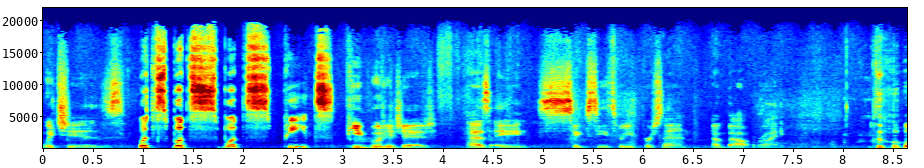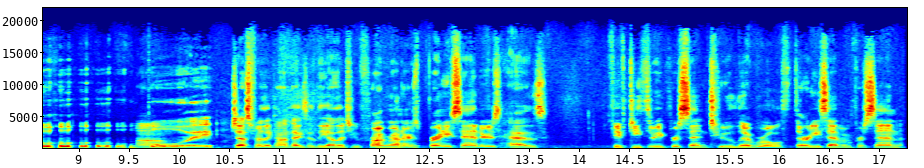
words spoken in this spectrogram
Which is What's what's what's Pete's? Pete Buttigieg has a 63% about right. Oh Um, boy. Just for the context of the other two frontrunners, Bernie Sanders has 53% too liberal, 37%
